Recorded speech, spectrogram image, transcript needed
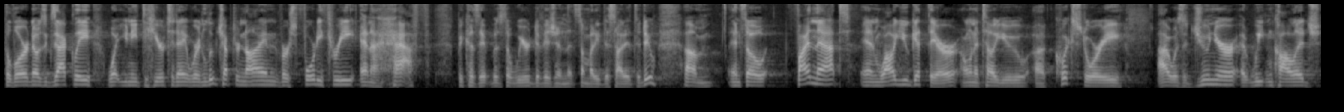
The Lord knows exactly what you need to hear today. We're in Luke chapter 9, verse 43 and a half because it was a weird division that somebody decided to do. Um, and so find that. And while you get there, I want to tell you a quick story. I was a junior at Wheaton College.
